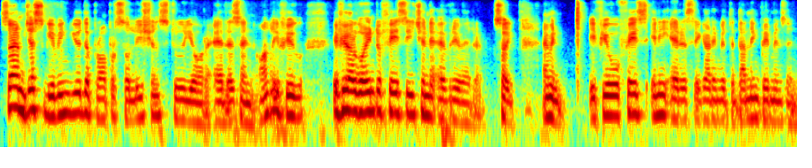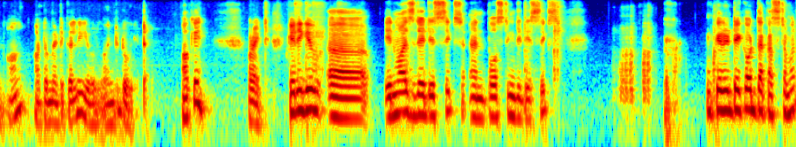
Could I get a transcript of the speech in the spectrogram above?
so i'm just giving you the proper solutions to your errors and all. If you if you are going to face each and every error sorry i mean if you face any errors regarding with the dunning payments and all automatically you will going to do it. Okay all right. Can you give uh invoice date is 6 and posting date is 6. Can you take out the customer?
